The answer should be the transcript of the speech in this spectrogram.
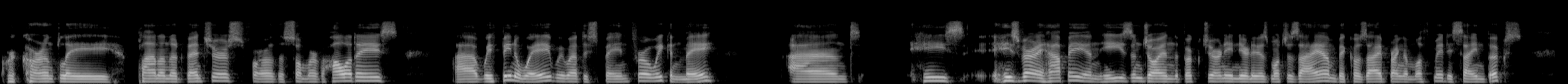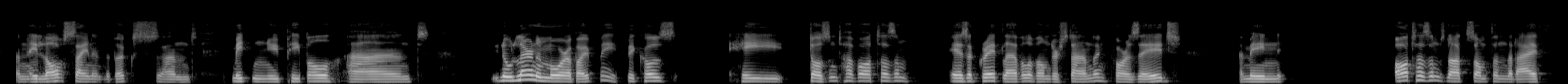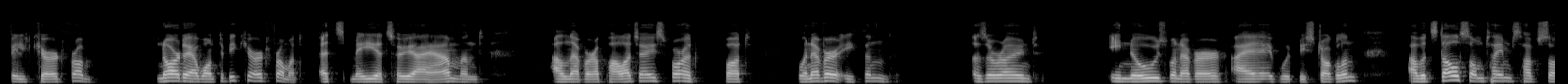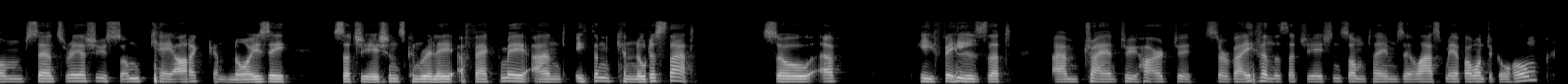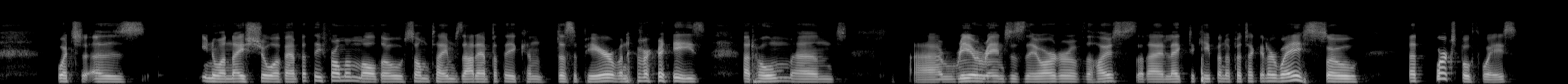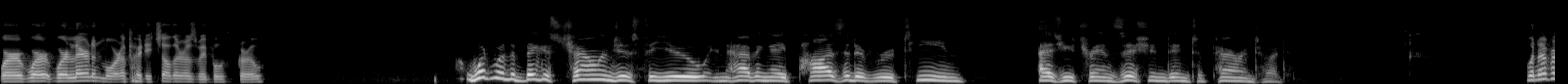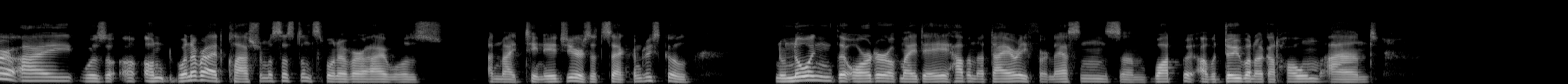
we're currently planning adventures for the summer holidays, Uh, we've been away. We went to Spain for a week in May, and he's he's very happy and he's enjoying the book journey nearly as much as I am because I bring him with me to sign books, and he loves signing the books and meeting new people and you know learning more about me because he doesn't have autism. He has a great level of understanding for his age. I mean, autism's not something that I feel cured from, nor do I want to be cured from it. It's me, it's who I am, and I'll never apologize for it. But whenever Ethan is around, he knows whenever I would be struggling. I would still sometimes have some sensory issues, some chaotic and noisy situations can really affect me, and Ethan can notice that. So if he feels that I'm trying too hard to survive in the situation, sometimes he'll ask me if I want to go home, which is you know a nice show of empathy from him although sometimes that empathy can disappear whenever he's at home and uh, rearranges the order of the house that I like to keep in a particular way. So it works both ways. We're we're we're learning more about each other as we both grow. What were the biggest challenges for you in having a positive routine as you transitioned into parenthood whenever I was uh, on, whenever I had classroom assistants, whenever I was in my teenage years at secondary school, you know, knowing the order of my day, having a diary for lessons and what I would do when I got home, and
